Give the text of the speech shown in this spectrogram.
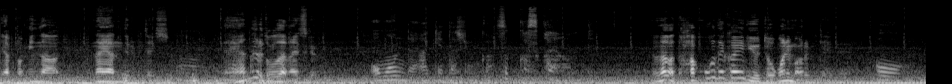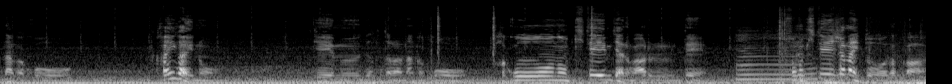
やっぱみんな悩んでるみたいですよ。うん。悩んでるってことではないですけど。思うんだよ開けた瞬間。スカスカやんって。なんか箱がでかい理由って他にもあるみたいで。なんかこう海外のゲームだったらなんかこう箱の規定みたいのがあるんでその規定じゃないとなんか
